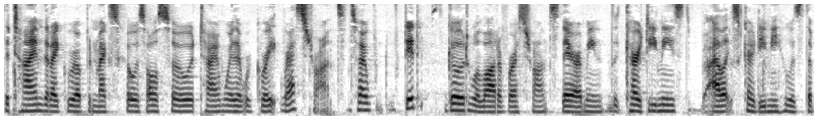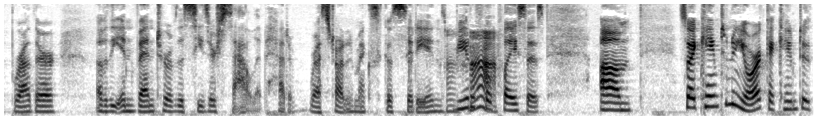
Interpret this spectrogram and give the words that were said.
the time that I grew up in Mexico was also a time where there were great restaurants. And so I did go to a lot of restaurants there. I mean, the Cardinis, Alex Cardini, who was the brother of the inventor of the Caesar salad, had a restaurant in Mexico City and uh-huh. beautiful places. Um, so I came to New York. I came to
